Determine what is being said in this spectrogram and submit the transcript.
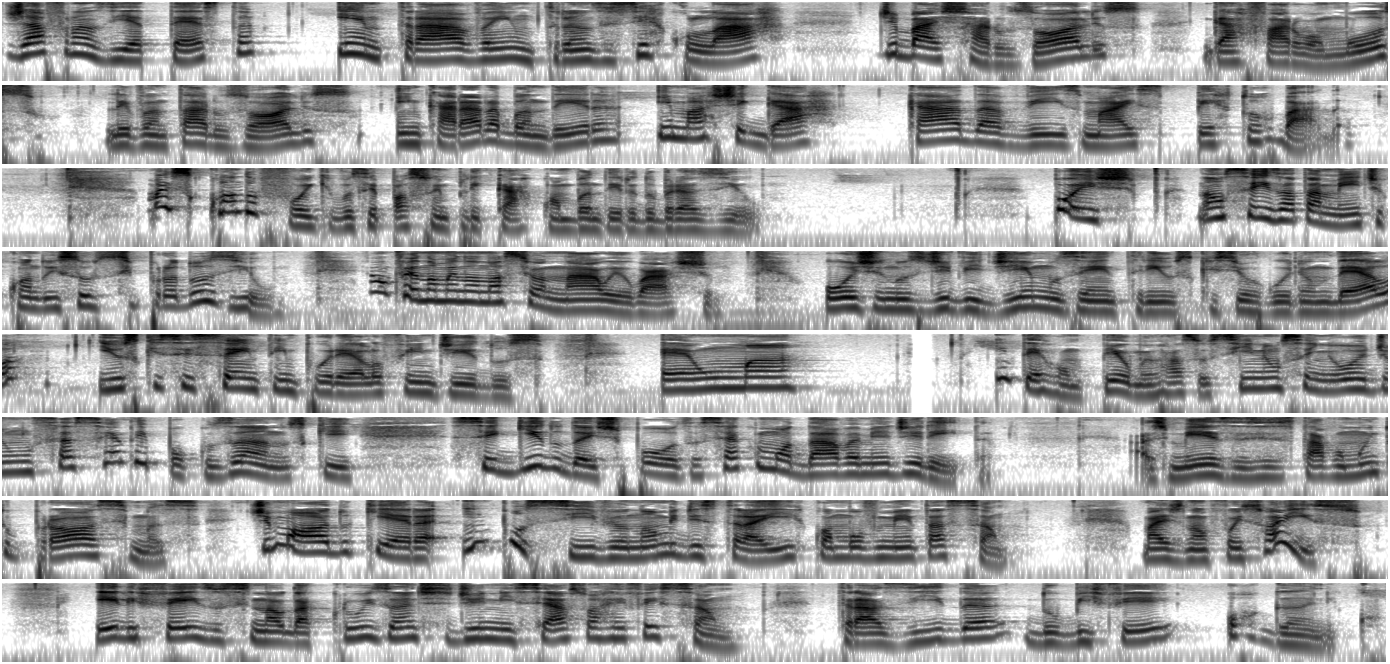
Já franzia a testa e entrava em um transe circular de baixar os olhos, garfar o almoço, levantar os olhos, encarar a bandeira e mastigar cada vez mais perturbada. Mas quando foi que você passou a implicar com a bandeira do Brasil? Pois, não sei exatamente quando isso se produziu. É um fenômeno nacional, eu acho. Hoje nos dividimos entre os que se orgulham dela e os que se sentem por ela ofendidos é uma. Interrompeu meu raciocínio um senhor de uns sessenta e poucos anos que, seguido da esposa, se acomodava à minha direita. As mesas estavam muito próximas, de modo que era impossível não me distrair com a movimentação. Mas não foi só isso. Ele fez o sinal da cruz antes de iniciar sua refeição, trazida do buffet orgânico.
